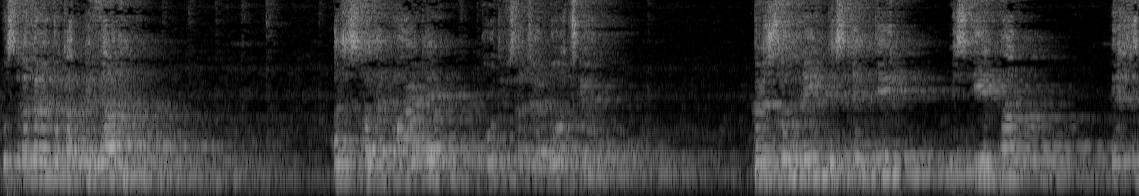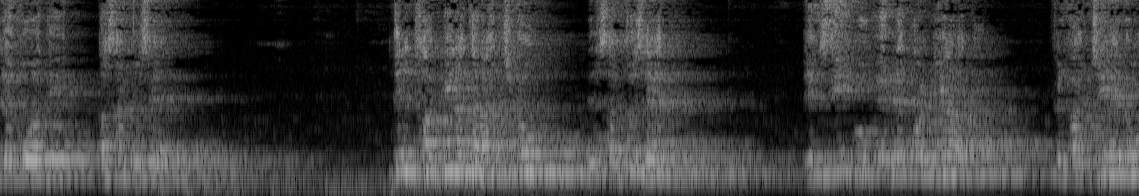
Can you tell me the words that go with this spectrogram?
U s-Reverendu Kappillan, Aziz Fader Martin, ħuti f'saċerdozju, Persuni distinti mistiedna biex devoti ta' San Ġużepp. Din it-tħabbira tal-anġlu lil San Ġużepp li nsibu irrekordjata fil-Vanġelu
